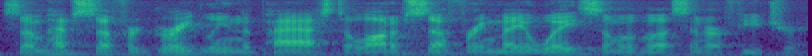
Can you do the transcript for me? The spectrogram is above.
Some have suffered greatly in the past. A lot of suffering may await some of us in our future.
